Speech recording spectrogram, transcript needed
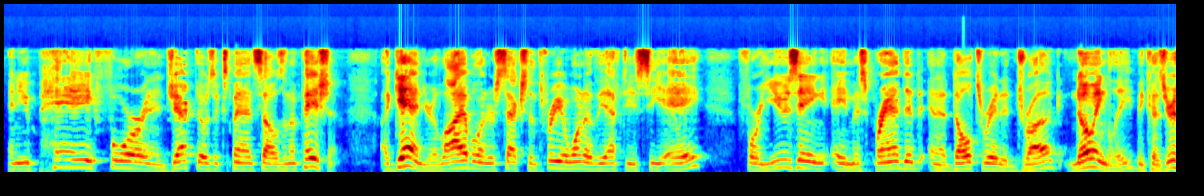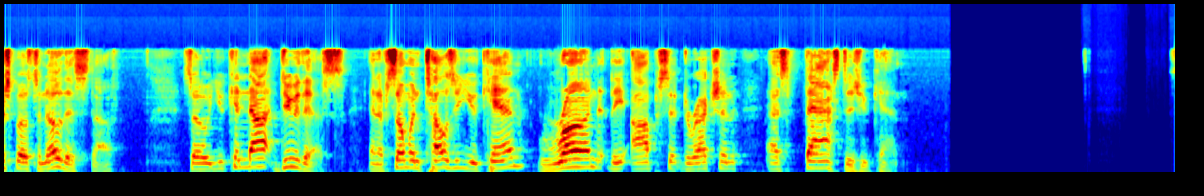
and you pay for and inject those expanded cells in a patient. Again, you're liable under Section 301 of the FDCA for using a misbranded and adulterated drug knowingly because you're supposed to know this stuff. So you cannot do this. And if someone tells you you can, run the opposite direction as fast as you can.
